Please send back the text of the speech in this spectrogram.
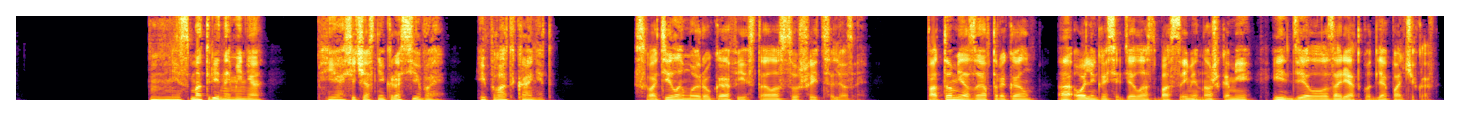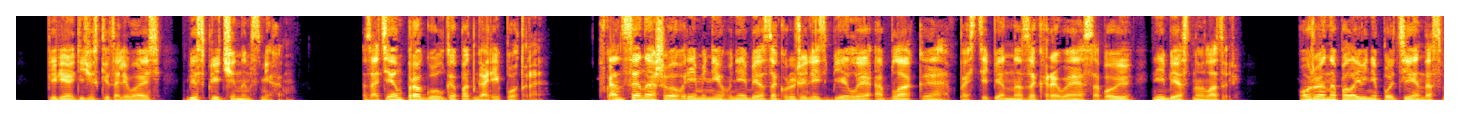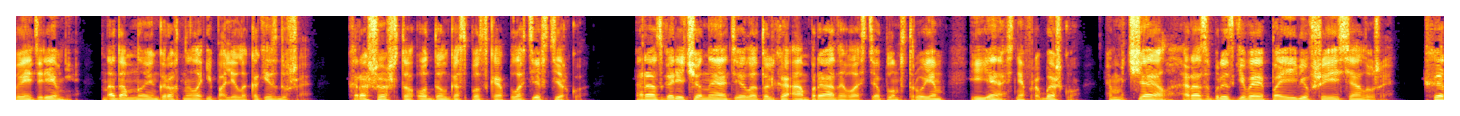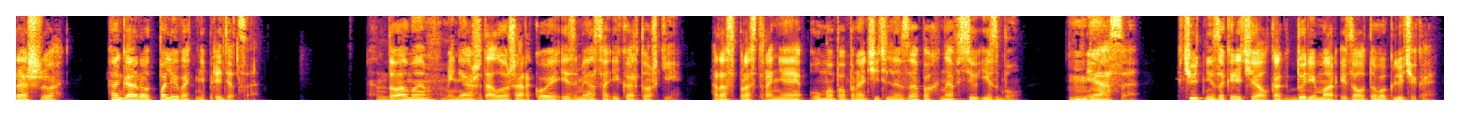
«Не смотри на меня. Я сейчас некрасивая, и платка нет». Схватила мой рукав и стала сушить слезы. Потом я завтракал, а Оленька сидела с босыми ножками и делала зарядку для пальчиков, периодически заливаясь беспричинным смехом. Затем прогулка под Гарри Поттера. В конце нашего времени в небе закружились белые облака, постепенно закрывая собой небесную лазурь. Уже на половине пути до своей деревни надо мной грохнуло и палило, как из душа. Хорошо, что отдал господское платье в стирку. Разгоряченное тело только обрадовалось теплым струем, и я, сняв рубашку, мчал, разбрызгивая появившиеся лужи. Хорошо, огород поливать не придется. Дома меня ждало жаркое из мяса и картошки, распространяя умопомрачительный запах на всю избу. Мясо! Чуть не закричал, как дуримар из золотого ключика.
